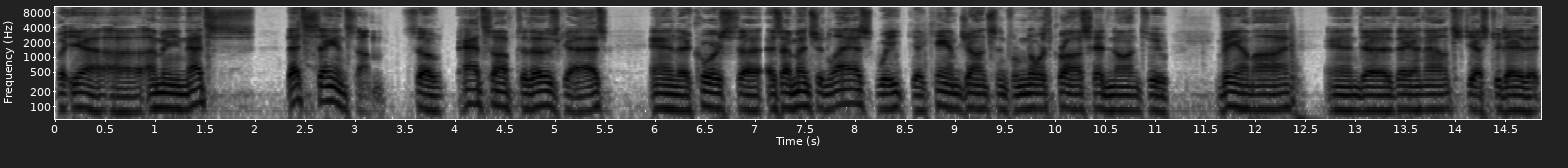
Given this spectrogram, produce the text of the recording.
But yeah, uh, I mean that's that's saying something. So hats off to those guys. And of course, uh, as I mentioned last week, uh, Cam Johnson from North Cross heading on to VMI, and uh, they announced yesterday that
